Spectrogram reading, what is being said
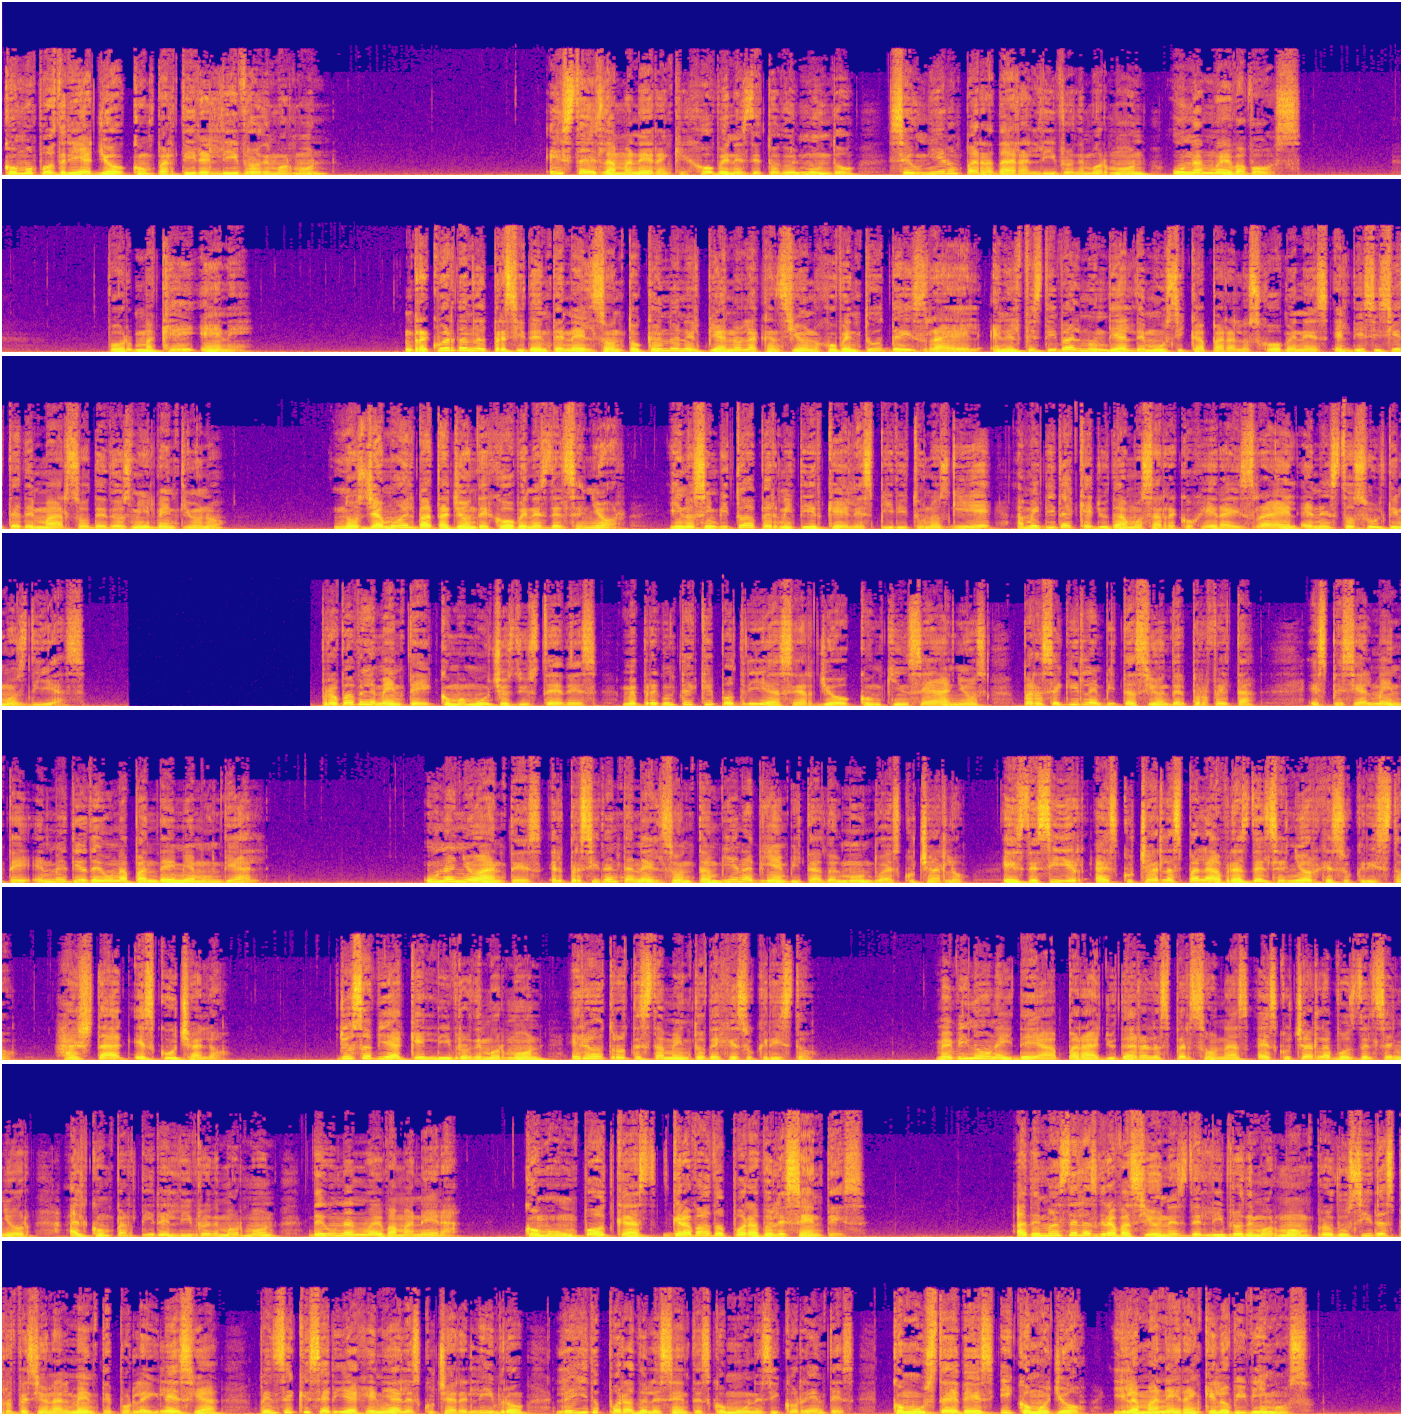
¿Cómo podría yo compartir el libro de Mormón? Esta es la manera en que jóvenes de todo el mundo se unieron para dar al libro de Mormón una nueva voz. Por McKay N. ¿Recuerdan al presidente Nelson tocando en el piano la canción Juventud de Israel en el Festival Mundial de Música para los Jóvenes el 17 de marzo de 2021? Nos llamó el Batallón de Jóvenes del Señor y nos invitó a permitir que el Espíritu nos guíe a medida que ayudamos a recoger a Israel en estos últimos días. Probablemente, como muchos de ustedes, me pregunté qué podría hacer yo con 15 años para seguir la invitación del profeta, especialmente en medio de una pandemia mundial. Un año antes, el presidente Nelson también había invitado al mundo a escucharlo, es decir, a escuchar las palabras del Señor Jesucristo. Hashtag escúchalo. Yo sabía que el libro de Mormón era otro testamento de Jesucristo. Me vino una idea para ayudar a las personas a escuchar la voz del Señor al compartir el libro de Mormón de una nueva manera, como un podcast grabado por adolescentes. Además de las grabaciones del libro de Mormón producidas profesionalmente por la iglesia, pensé que sería genial escuchar el libro leído por adolescentes comunes y corrientes, como ustedes y como yo, y la manera en que lo vivimos.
